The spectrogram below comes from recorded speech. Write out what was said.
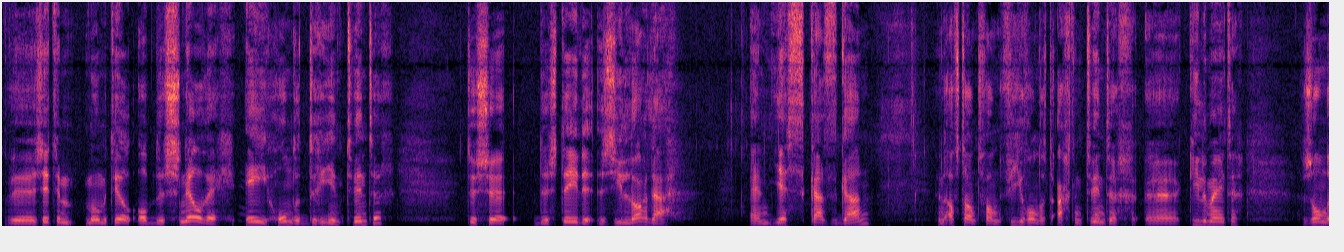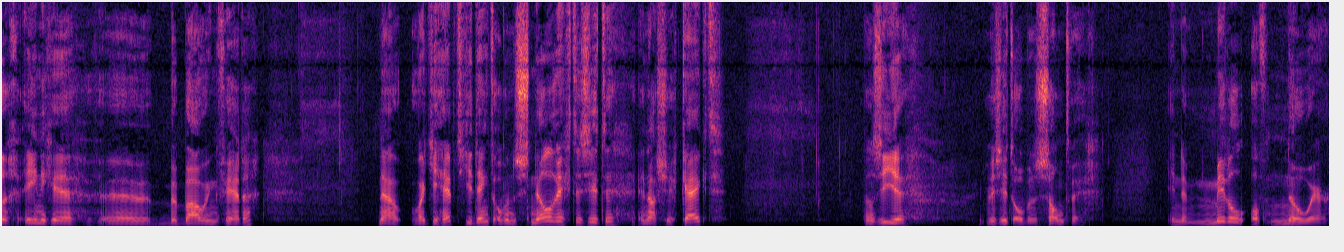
We zitten momenteel op de snelweg E123 tussen de steden Zilorda en Yeskazgan. Een afstand van 428 uh, kilometer zonder enige uh, bebouwing verder. Nou, wat je hebt, je denkt op een snelweg te zitten en als je kijkt, dan zie je, we zitten op een zandweg. In the middle of nowhere.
